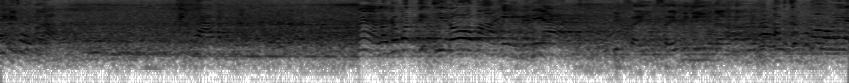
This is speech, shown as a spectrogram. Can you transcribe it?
ติ๊กเชิญค่ะติ๊กครับแม่เราดูว่าติ๊กทีโร่มาเองนะเนี่ยบิ๊กไซส์ไซส์มินินะฮะ น่ารักจังเลยอะ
